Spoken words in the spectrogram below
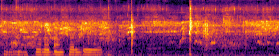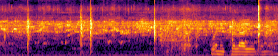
Wala na sulod ang kaldir. Kuha kalayo ganun.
